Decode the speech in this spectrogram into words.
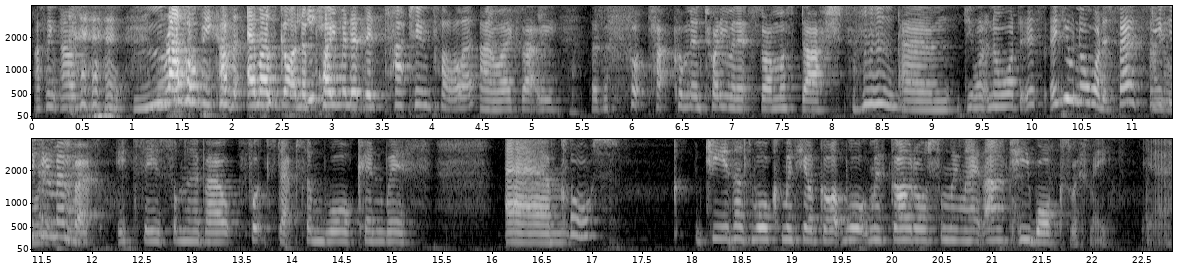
I think I'll Wrap up because Emma's got an appointment at the tattoo parlour. I know exactly. There's a foot tap coming in 20 minutes, so I must dash. um, do you want to know what it is? Uh, You know what it says. See if you can remember. says. It says something about footsteps and walking with um Close. Jesus walking with your God, walking with God, or something like that. He walks with me. Yeah,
